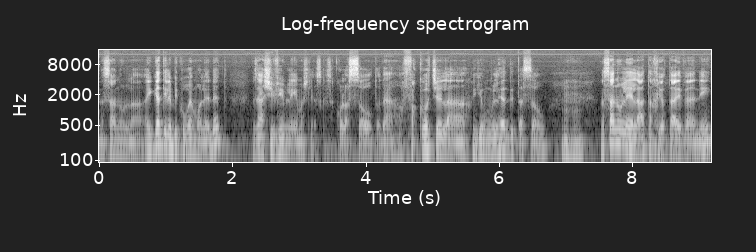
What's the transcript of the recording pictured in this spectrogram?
נסענו ל... הגעתי לביקורי מולדת, זה היה 70 לאמא שלי, אז כזה כל עשור, אתה יודע, הפקות של היום הולדת עשור. Mm-hmm. נסענו לאילת, אחיותיי ואני,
